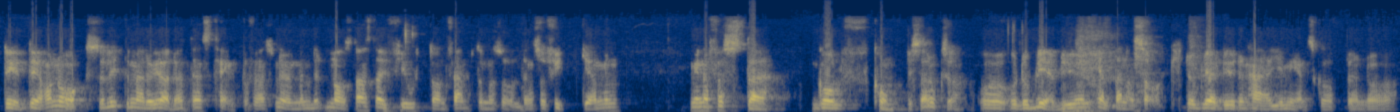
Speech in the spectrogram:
Det, det har nog också lite med det att göra. Det har jag inte ens tänkt på förrän nu. Men någonstans där i 14-15 års åldern så fick jag min, mina första golfkompisar också. Och, och då blev det ju en helt annan sak. Då blev det ju den här gemenskapen och...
